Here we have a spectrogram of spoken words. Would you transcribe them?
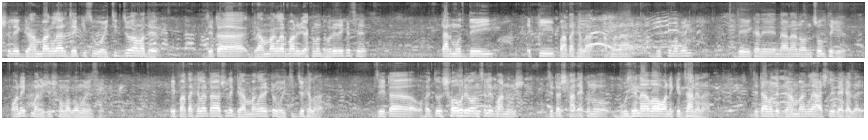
আসলে গ্রাম বাংলার যে কিছু ঐতিহ্য আমাদের যেটা গ্রাম বাংলার মানুষ এখনও ধরে রেখেছে তার মধ্যেই একটি পাতা খেলা। আপনারা দেখতে পাবেন যে এখানে নানান অঞ্চল থেকে অনেক মানুষের সমাগম হয়েছে। এই পাতা খেলাটা আসলে গ্রাম বাংলার একটা ঐতিহ্য খেলা, যেটা হয়তো শহরে অঞ্চলের মানুষ যেটা স্বাদ এখনও বুঝে না বা অনেকে জানে না, যেটা আমাদের গ্রাম বাংলায় আসলে দেখা যায়।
